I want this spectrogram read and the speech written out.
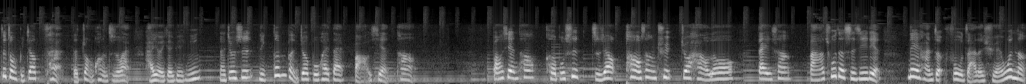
这种比较惨的状况之外，还有一个原因，那就是你根本就不会戴保险套。保险套可不是只要套上去就好了哦，戴上拔出的时机点。内含着复杂的学问呢。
